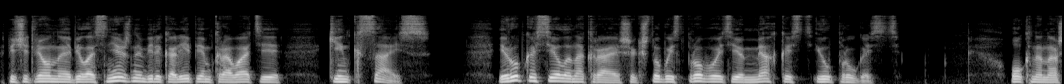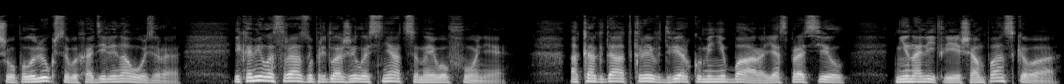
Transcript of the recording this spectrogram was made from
впечатленная белоснежным великолепием кровати «King Size», и робко села на краешек, чтобы испробовать ее мягкость и упругость. Окна нашего полулюкса выходили на озеро, и Камила сразу предложила сняться на его фоне. А когда, открыв дверку мини-бара, я спросил, не налить ли ей шампанского,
